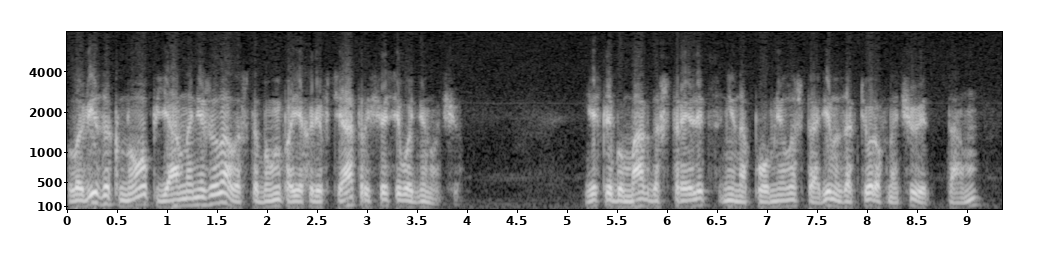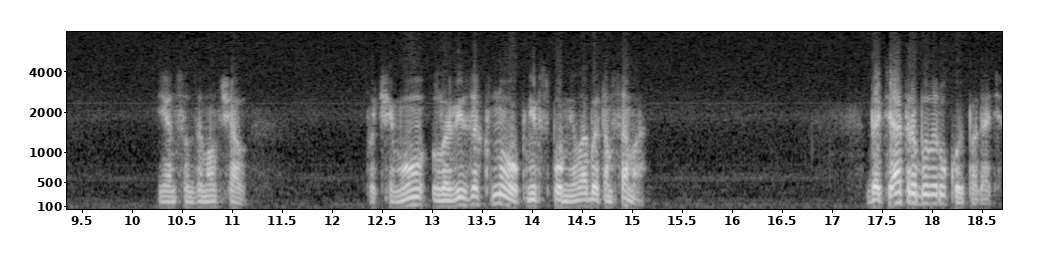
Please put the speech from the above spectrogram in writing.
Ловиза Кноп явно не желала, чтобы мы поехали в театр еще сегодня ночью. Если бы Магда Штрелец не напомнила, что один из актеров ночует там... Янсон замолчал. Почему Ловиза Кноуп не вспомнила об этом сама? До театра было рукой подать.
